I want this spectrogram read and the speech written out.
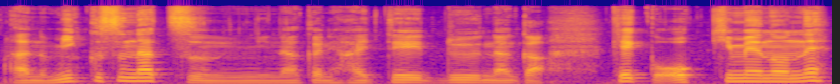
あの、ミックスナッツに中に入っている、なんか、結構大きめのね、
